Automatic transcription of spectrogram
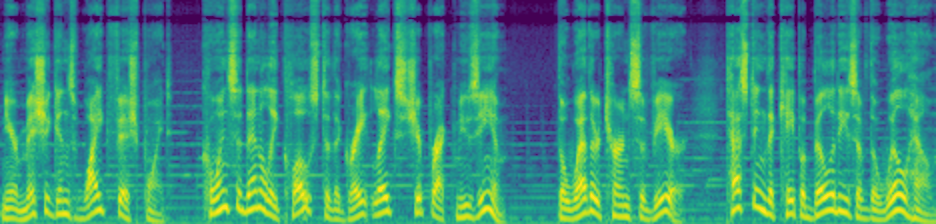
near Michigan's Whitefish Point, coincidentally close to the Great Lakes Shipwreck Museum. The weather turned severe, testing the capabilities of the Wilhelm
